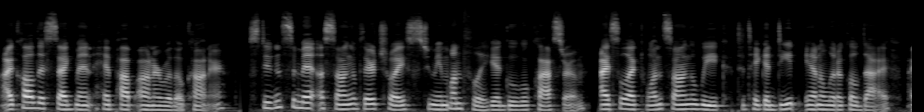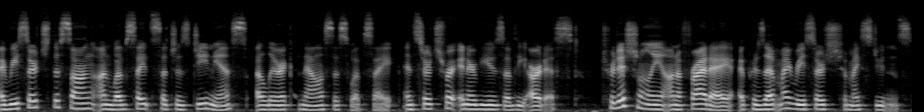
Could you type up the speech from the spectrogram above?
I call this segment Hip Hop Honor with O'Connor. Students submit a song of their choice to me monthly via Google Classroom. I select one song a week to take a deep analytical dive. I research the song on websites such as Genius, a lyric analysis website, and search for interviews of the artist. Traditionally, on a Friday, I present my research to my students,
